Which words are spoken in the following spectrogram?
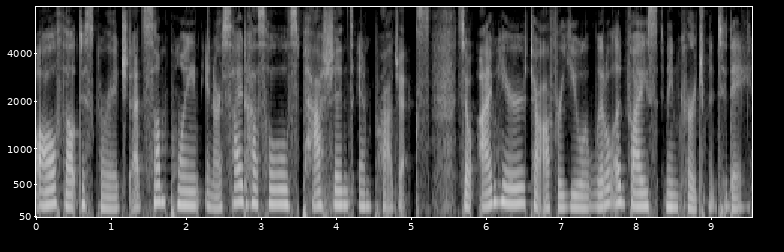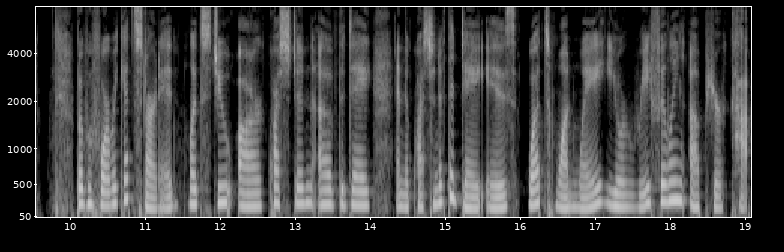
all felt discouraged at some point in our side hustles, passions, and projects. So I'm here to offer you a little advice and encouragement today. But before we get started, let's do our question of the day. And the question of the day is What's one way you're refilling up your cup?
